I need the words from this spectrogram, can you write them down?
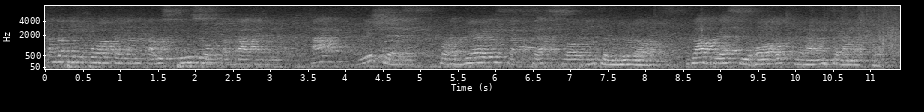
Tanggapin po ang kanyang taus-pusong pagbati at wishes for a very successful intramural. God bless you all. Maraming salamat po.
